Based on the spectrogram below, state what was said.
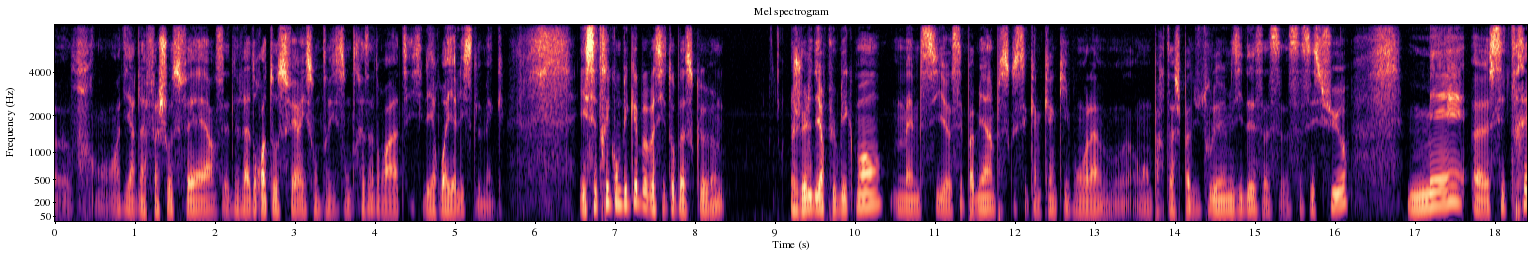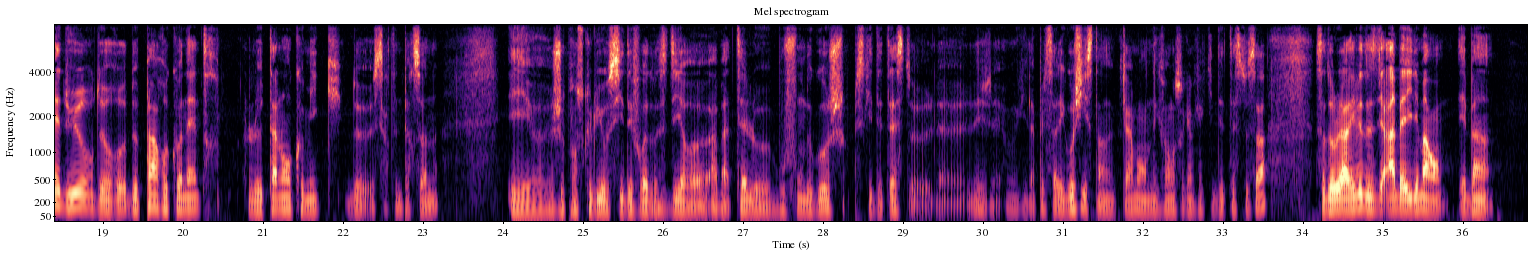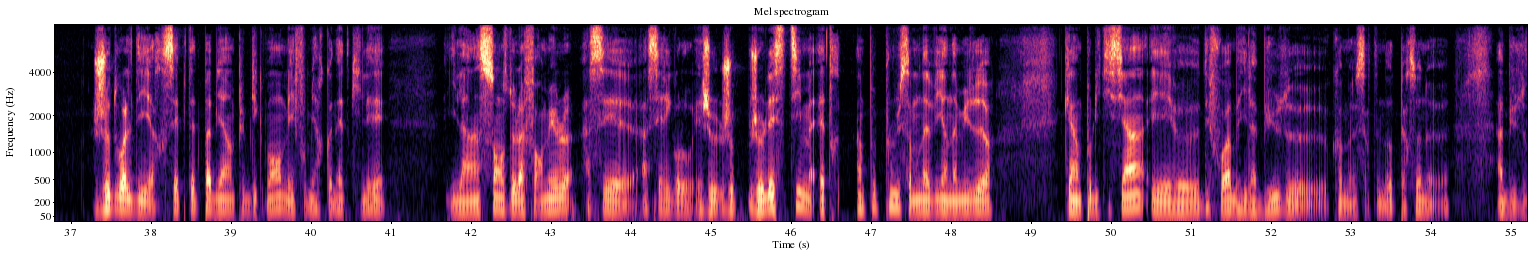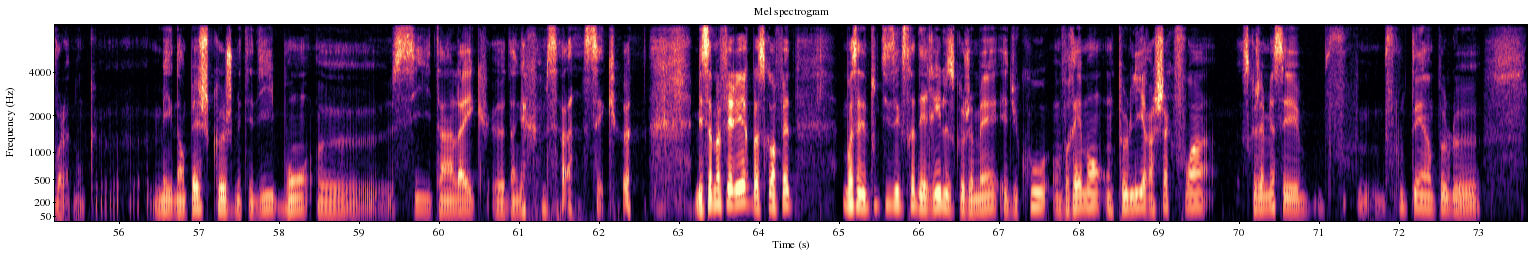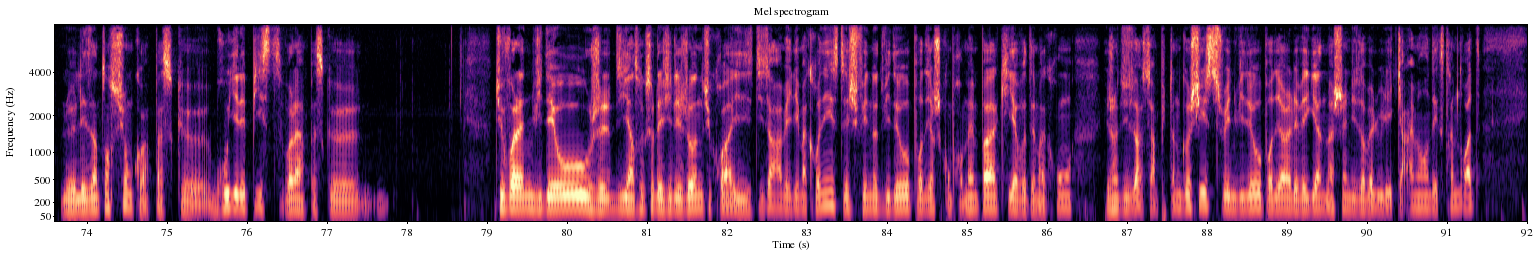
on va dire de la fachosphère, c'est de la droitosphère. Ils sont, ils sont très à droite. Il est royaliste le mec. Et c'est très compliqué Papacito parce que je vais le dire publiquement, même si euh, c'est pas bien parce que c'est quelqu'un qui, bon voilà, on partage pas du tout les mêmes idées, ça, c'est sûr. Mais euh, c'est très dur de ne pas reconnaître le talent comique de certaines personnes. Et euh, je pense que lui aussi, des fois, doit se dire euh, Ah bah, tel euh, bouffon de gauche, puisqu'il déteste, il appelle ça les gauchistes, hein, clairement, on est vraiment sur quelqu'un qui déteste ça. Ça doit lui arriver de se dire Ah ben, il est marrant. Eh ben, je dois le dire, c'est peut-être pas bien publiquement, mais il faut bien reconnaître qu'il est. Il a un sens de la formule assez, assez rigolo. Et je, je, je l'estime être un peu plus, à mon avis, un amuseur qu'un politicien et euh, des fois bah, il abuse euh, comme certaines autres personnes euh, abusent voilà donc Mais n'empêche que je m'étais dit, bon, si t'as un like d'un gars comme ça, c'est que. Mais ça m'a fait rire parce qu'en fait, moi, c'est des tout petits extraits des reels que je mets. Et du coup, vraiment, on peut lire à chaque fois. Ce que j'aime bien, c'est flouter un peu le, les intentions, quoi. Parce que brouiller les pistes, voilà. Parce que tu vois là une vidéo où je dis un truc sur les gilets jaunes, tu crois, ils se disent ah mais il est macroniste et je fais une autre vidéo pour dire je comprends même pas qui a voté Macron. Les gens disent ah c'est un putain de gauchiste. Je fais une vidéo pour dire les véganes machin, ils disent ah bah lui il est carrément d'extrême droite.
